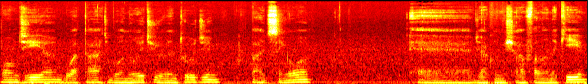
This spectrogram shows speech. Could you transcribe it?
Bom dia, boa tarde, boa noite, juventude, Pai do Senhor. É, Diácono Michel falando aqui.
